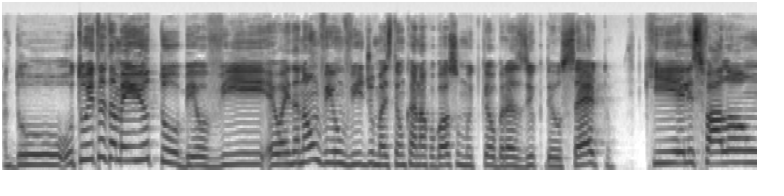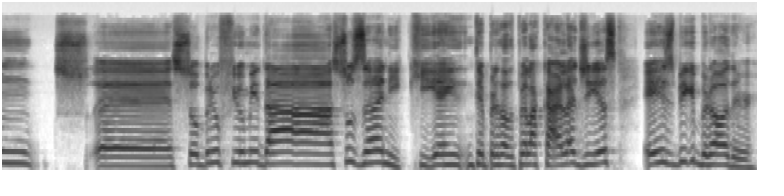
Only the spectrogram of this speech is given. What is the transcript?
do. O Twitter também e o YouTube. Eu vi. Eu ainda não vi um vídeo, mas tem um canal que eu gosto muito, que é o Brasil, que deu certo. Que eles falam é, sobre o filme da Suzane, que é interpretado pela Carla Dias, ex-Big Brother.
